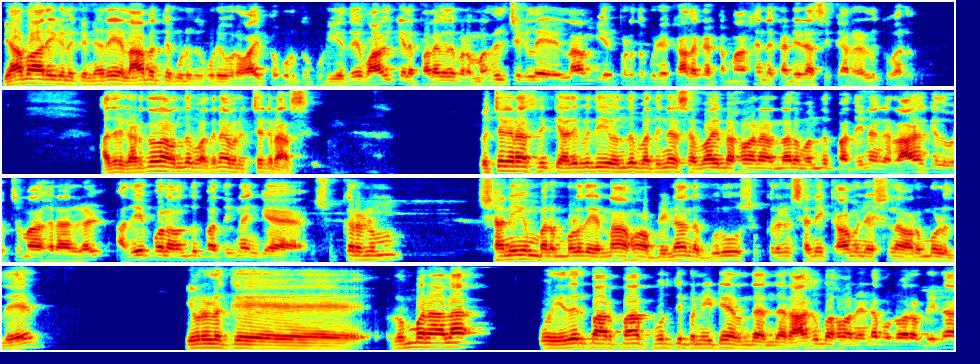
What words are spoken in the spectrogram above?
வியாபாரிகளுக்கு நிறைய லாபத்தை கொடுக்கக்கூடிய ஒரு வாய்ப்பை கொடுக்கக்கூடியது. வாழ்க்கையில் பலவிதமான மகிழ்ச்சிகளை எல்லாம் ஏற்படுத்தக்கூடிய காலகட்டமாக இந்த கன்னிராசிக்காரர்களுக்கு வருது. அதற்கு அடுத்ததாக வந்து பார்த்தீங்கன்னா விருச்சக ராசி. அதிபதி வந்து பார்த்தீங்கன்னா செவ்வாய் பகவானாக இருந்தாலும் வந்து பார்த்தீங்கன்னா அங்கே ராகுக்கு உச்சமாகிறார்கள். அதே போல் வந்து பார்த்தீங்கன்னா இங்கே சுக்கரனும் சனியும் வரும்பொழுது என்ன ஆகும் அப்படின்னா அந்த குரு சுக்கிரன் சனி காம்பினேஷன்லாம் வரும்பொழுது இவர்களுக்கு ரொம்ப நாளாக ஒரு எதிர்பார்ப்பா பூர்த்தி பண்ணிகிட்டே இருந்த அந்த ராகு பகவான் என்ன பண்ணுவார் அப்படின்னா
